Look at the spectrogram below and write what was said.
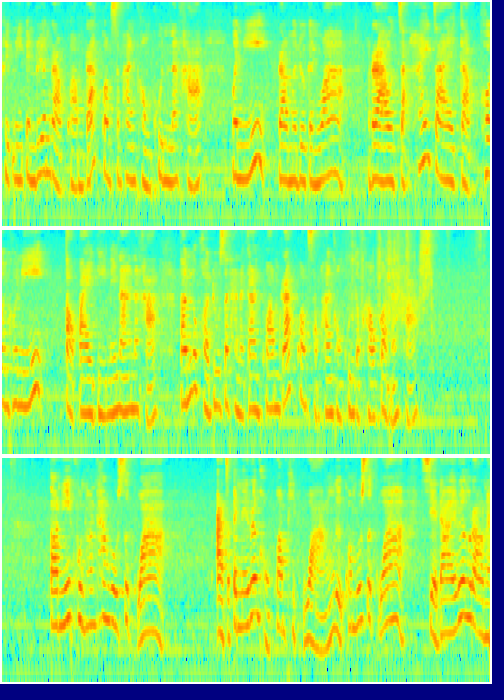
คลิปนี้เป็นเรื่องราวความรักความสัมพันธ์ของคุณนะคะ วันนี้เรามาดูกันว่า เราจะให้ใจกับคนคนนี้ต่อไปดีไหมนะนะคะ ตอนนี้เราขอดูสถานการณ์ความรักความสัมพันธ์ของคุณกับเขาก่อนนะคะ ตอนนี้คุณค่อนข้างรู้สึกว่าอาจจะเป็นในเรื่องของความผิดหวัง หรือความรู้สึกว่าเสียดายเรื่องราวใน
